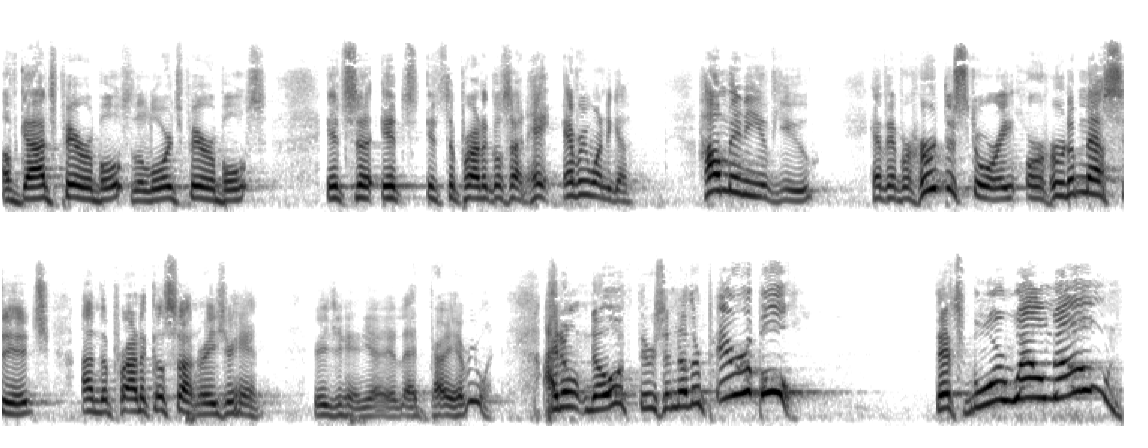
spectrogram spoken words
of God's parables, the Lord's parables. It's, a, it's, it's the prodigal son. Hey, everyone together. How many of you have ever heard the story or heard a message on the prodigal son? Raise your hand. Raise your hand. Yeah, that, probably everyone. I don't know if there's another parable that's more well known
